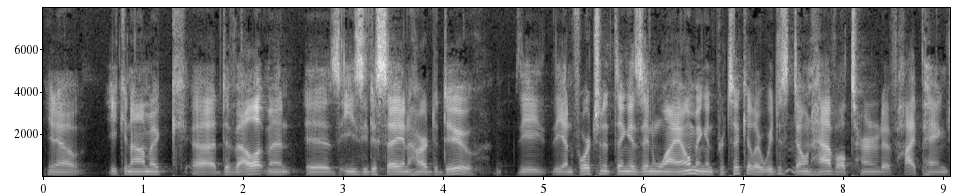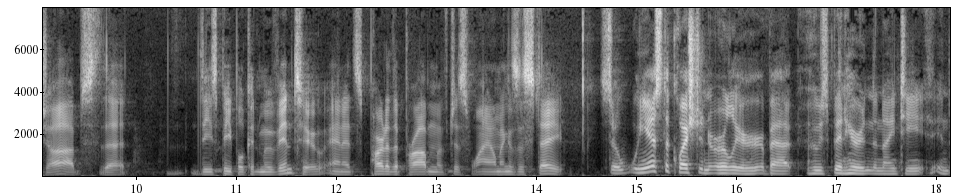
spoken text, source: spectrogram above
you know, economic uh, development is easy to say and hard to do. The the unfortunate thing is in Wyoming in particular, we just don't have alternative high-paying jobs that these people could move into, and it's part of the problem of just Wyoming as a state. So we asked the question earlier about who's been here in the 19 in,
